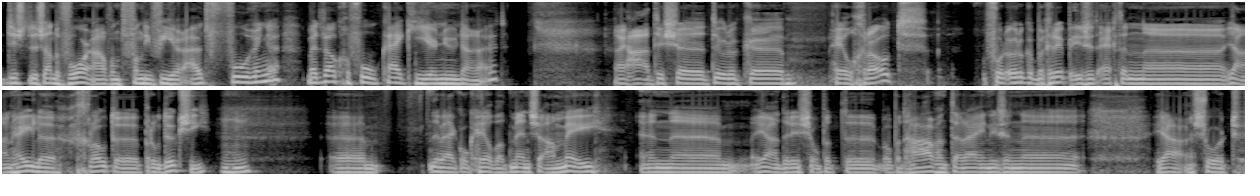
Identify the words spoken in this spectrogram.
Dus, dus aan de vooravond van die vier uitvoeringen. Met welk gevoel kijk je hier nu naar uit? Nou ja, het is natuurlijk heel groot. Voor Urke begrip is het echt een, ja, een hele grote productie. Ehm, er werken ook heel wat mensen aan mee. En ehm, ja, er is op het, eh, op het haventerrein is een, eh, ja, een soort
